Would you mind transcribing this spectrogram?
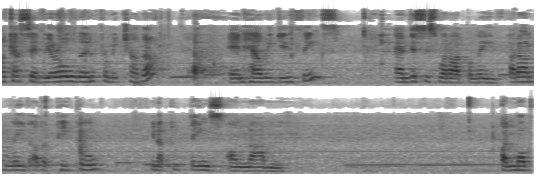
Like I said, we all learn from each other and how we do things. And this is what I believe. I don't believe other people, you know, put things on um, on mob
